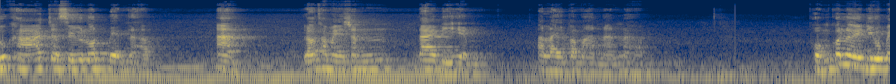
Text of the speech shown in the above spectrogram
ลูกค้าจะซื้อรถเบนซ์นะครับ อะ แล้วทำไมฉันได้ BM อะไรประมาณนั้นนะครับ ผมก็เลยดิวไป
